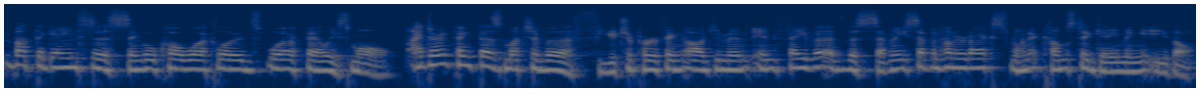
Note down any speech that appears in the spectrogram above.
but the gains to single-core workloads were fairly small. I don't think there's much of a future-proofing argument in favor of the 7700X when it comes to gaming either.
